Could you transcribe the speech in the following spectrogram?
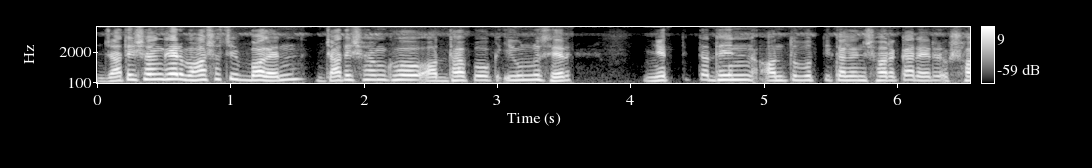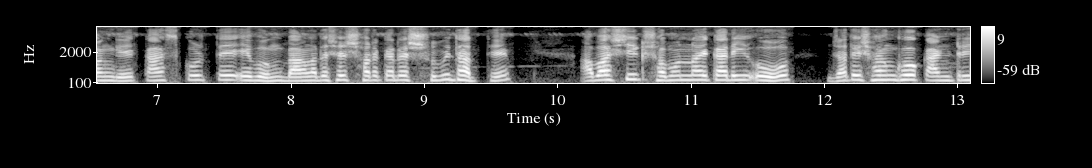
জাতিসংঘের মহাসচিব বলেন, জাতিসংঘ অধ্যাপক ইউনুসের নেতৃত্বাধীন অন্তর্বর্তীকালীন সরকারের সঙ্গে কাজ করতে এবং বাংলাদেশের সরকারের সুবিধার্থে আবাসিক, সমন্বয়কারী ও জাতিসংঘ কান্ট্রি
